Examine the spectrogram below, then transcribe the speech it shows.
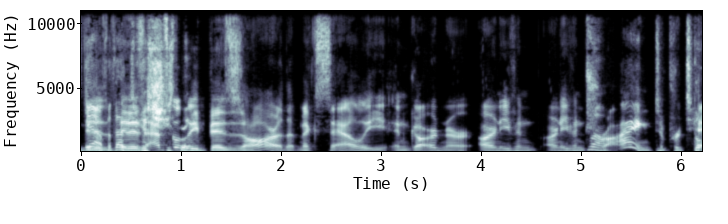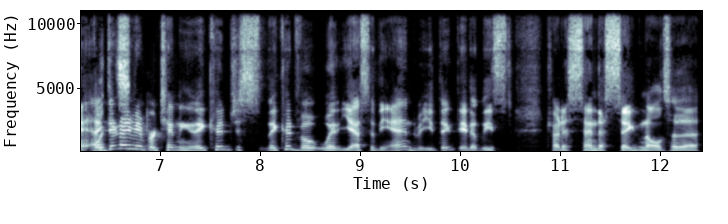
Yeah, it is, but that's it is absolutely bizarre that McSally and Gardner aren't even aren't even Well, trying to pretend. Like, they're not even pretending. They could just they could vote with yes at the end, but you'd think they'd at least try to send a signal to the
